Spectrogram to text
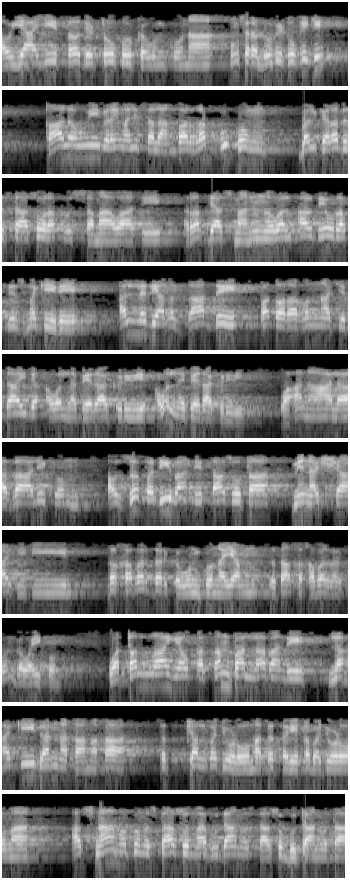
او یا یې ته د ټوکو کوونکو نه مونږ سره لوبي ټوکې کې قال او ابراهيم عليه السلام بر ربکم بلک رب استاسو رب السماوات رب د اسمانونو ول ارض او رب د زمکی دی الذي غزاد دی فطرهن چې دای د اول نه پیدا کړی دی اول نه پیدا کړی دی وانا علی ذالکم او ز په دی باندې تاسو ته من الشاهدین د خبر در کوونکو نه يم تاسو خبر در کوم گواہی کوم وتالله یو قسم په الله باندې لا اکیدن خامخا ست چل به جوړو ما ست طریقه به جوړو ما اسنامکم استاسو معبودان استاسو بوتانو تا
